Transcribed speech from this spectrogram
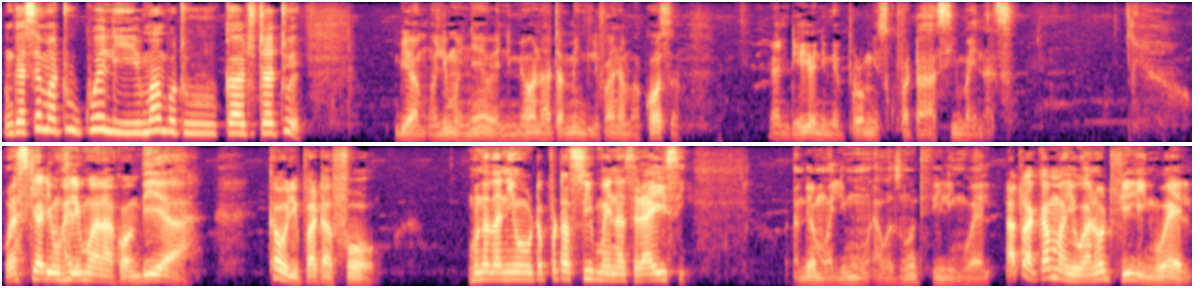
Ungesema tu ukweli mambo tuka bia mwalimu mwenyewe nimeona hata mi nilifanya makosa na ndio hiyo nimepromise kupata c minus. Unasikia hadi mwalimu anakwambia ka ulipata 4 unadhani utapata c minus rahisi? Ambia mwalimu i was not feeling well. Hata kama you are not feeling well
